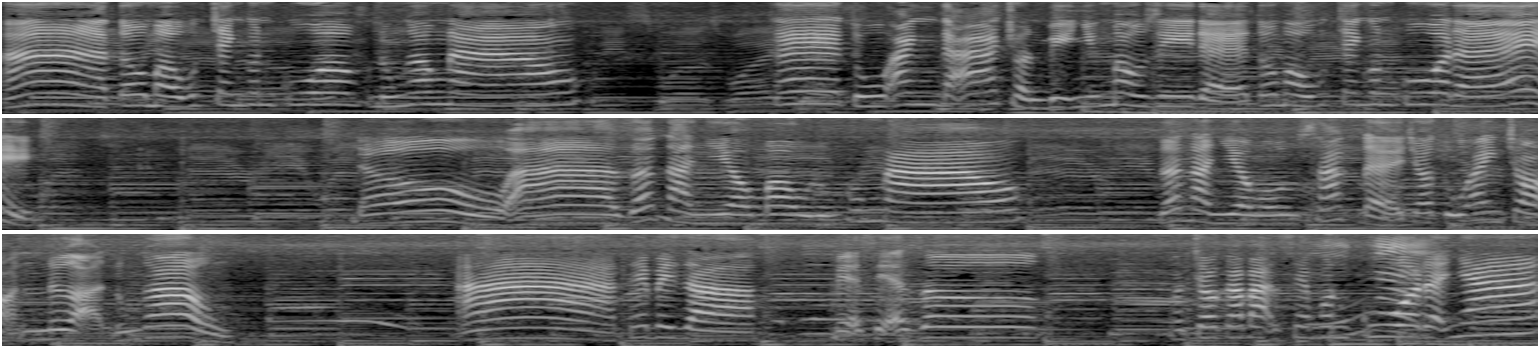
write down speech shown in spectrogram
À, tô màu bức tranh con cua đúng không nào? Thế Tú Anh đã chuẩn bị những màu gì để tô màu bức tranh con cua đấy? Đâu, à rất là nhiều màu đúng không nào? Rất là nhiều màu sắc để cho Tú Anh chọn lựa đúng không? À, thế bây giờ mẹ sẽ dơ và cho các bạn xem con cua đã nhá.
